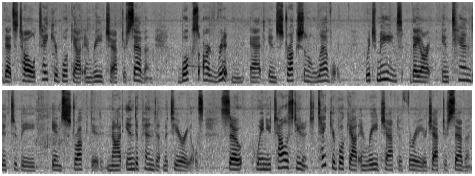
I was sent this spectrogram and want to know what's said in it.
that's told, take your book out and read chapter 7. Books are written at instructional level, which means they are intended to be instructed, not independent materials. So when you tell a student to take your book out and read chapter 3 or chapter 7,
